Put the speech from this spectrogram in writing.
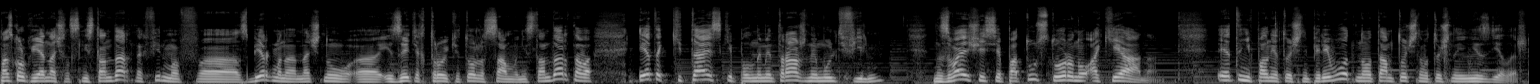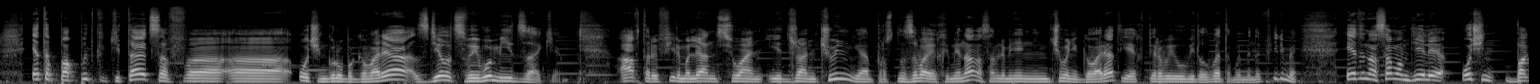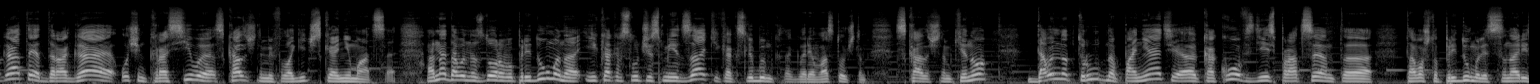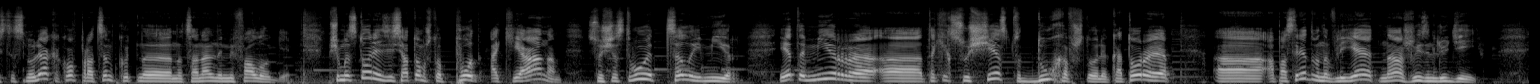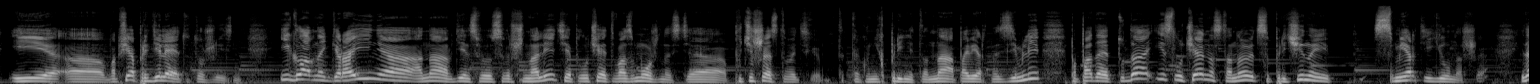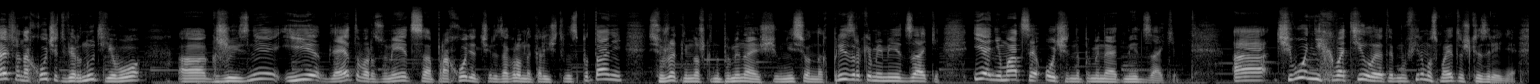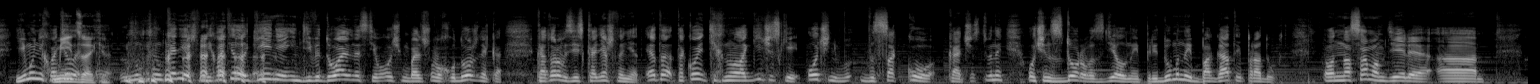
поскольку я начал с нестандартных фильмов э, с Бергмана, начну э, из этих тройки тоже самого нестандартного. Это китайский полнометражный мультфильм, называющийся «По ту сторону океана». Это не вполне точный перевод, но там точного точно и не сделаешь. Это попытка китайцев, э, э, очень грубо говоря, сделать своего Миядзаки авторы фильма Лян Сюань и Джан Чунь, я просто называю их имена, на самом деле мне ничего не говорят, я их впервые увидел в этом именно фильме. Это на самом деле очень богатая, дорогая, очень красивая сказочно-мифологическая анимация. Она довольно здорово придумана, и как и в случае с Миядзаки, как с любым, так говоря, восточным сказочным кино, довольно трудно понять, э, каков здесь процент э, того, что придумали сценаристы с нуля, каков процент какой-то национальной мифологии. В общем, история здесь о том, что под океаном океаном существует целый мир. И это мир э, э, таких существ, духов, что ли, которые э, опосредованно влияют на жизнь людей и э, вообще определяет эту жизнь. И главная героиня, она в день своего совершеннолетия получает возможность э, путешествовать, как у них принято, на поверхность Земли, попадает туда и случайно становится причиной смерти юноши. И дальше она хочет вернуть его э, к жизни, и для этого, разумеется, проходит через огромное количество испытаний. Сюжет немножко напоминающий унесенных призраками Миядзаки, и анимация очень напоминает Миядзаки. А чего не хватило этому фильму, с моей точки зрения? Ему не хватило... Миядзаки. Ну, ну, конечно, не хватило гения индивидуальности очень большого художника, которого здесь, конечно, нет. Это такой технологический, очень высоко качественный, очень здорово сделанный, придуманный, богатый продукт. Он на самом деле э,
